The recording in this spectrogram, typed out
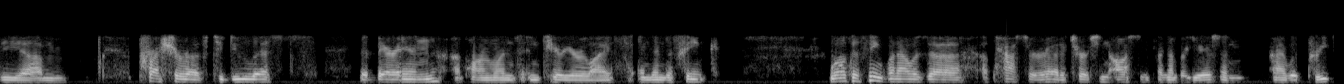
the um, pressure of to do lists that bear in upon one's interior life, and then to think. Well, to think when I was a, a pastor at a church in Austin for a number of years, and I would preach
